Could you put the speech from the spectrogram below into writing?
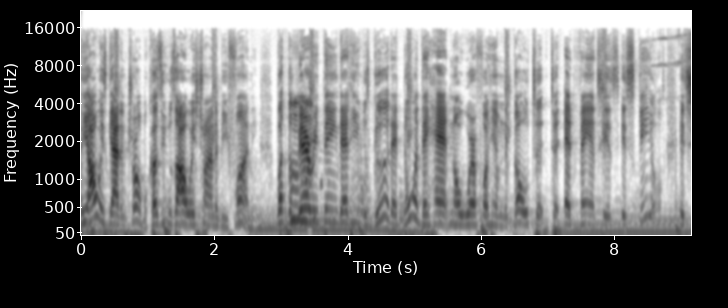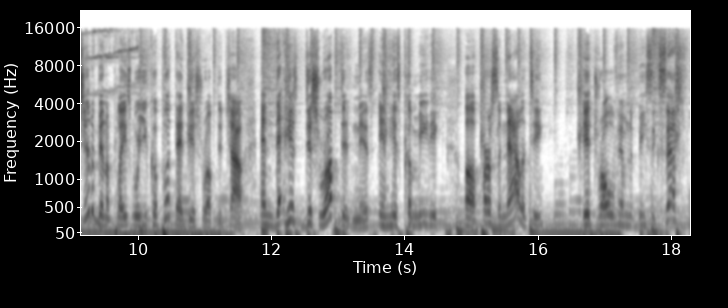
he always got in trouble because he was always trying to be funny. But the mm-hmm. very thing that he was good at doing, they had nowhere for him to go to to advance his his skills. It should have been a place where you could put that disruptive child, and that his disruptiveness and his comedic uh, personality, it drove him to be successful.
